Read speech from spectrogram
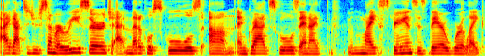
I got to do summer research at medical schools um and grad schools schools and I my experiences there were like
